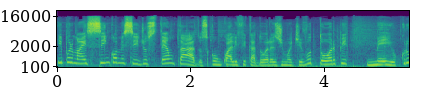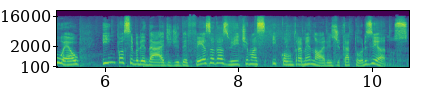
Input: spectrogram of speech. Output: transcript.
e por mais cinco homicídios tentados, com qualificadoras de motivo torpe, meio cruel impossibilidade de defesa das vítimas e contra menores de 14 anos.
